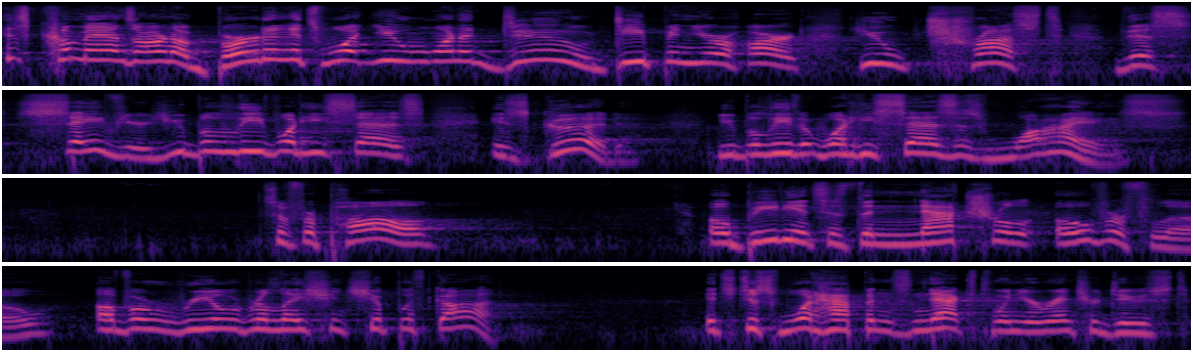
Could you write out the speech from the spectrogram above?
His commands aren't a burden, it's what you want to do deep in your heart. You trust this Savior. You believe what He says is good, you believe that what He says is wise. So for Paul, obedience is the natural overflow of a real relationship with God. It's just what happens next when you're introduced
